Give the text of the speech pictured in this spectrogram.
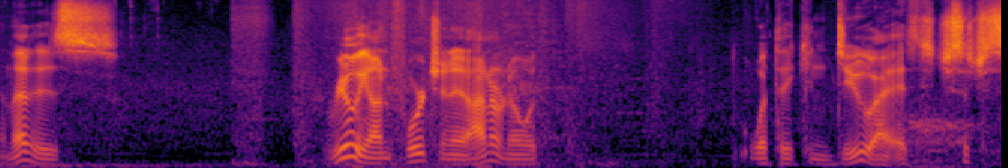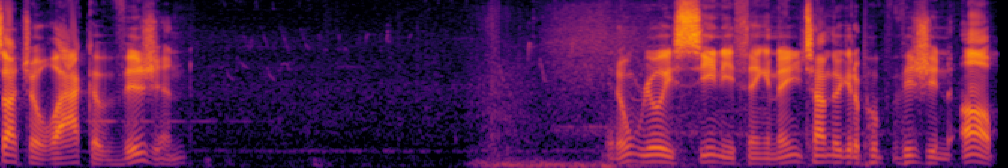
And that is really unfortunate. I don't know what what they can do. It's just such a lack of vision. They don't really see anything, and anytime they're going to put vision up,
